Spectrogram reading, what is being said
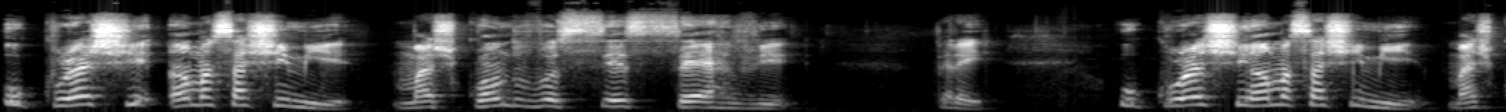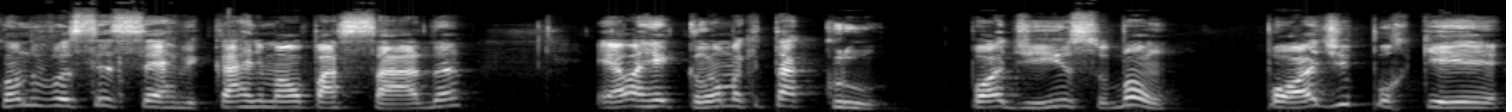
o crush ama sashimi, mas quando você serve. Peraí. O crush ama sashimi, mas quando você serve carne mal passada, ela reclama que tá cru. Pode isso? Bom, pode, porque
